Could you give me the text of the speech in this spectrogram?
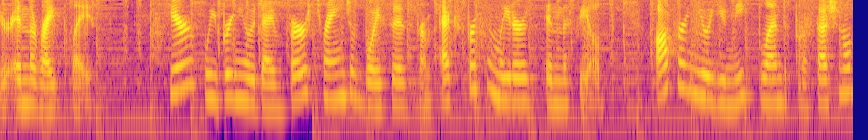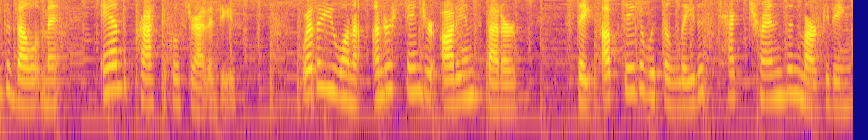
you're in the right place. Here, we bring you a diverse range of voices from experts and leaders in the field, offering you a unique blend of professional development and practical strategies. Whether you want to understand your audience better, stay updated with the latest tech trends in marketing,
